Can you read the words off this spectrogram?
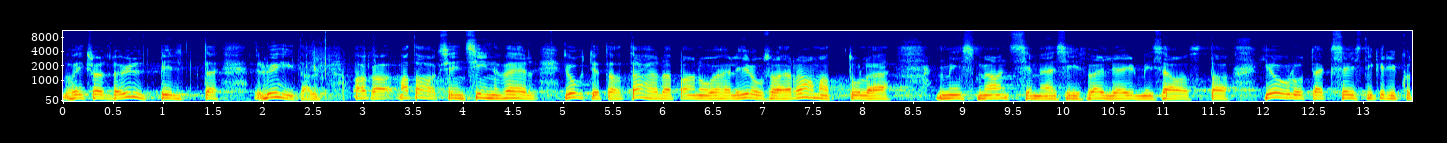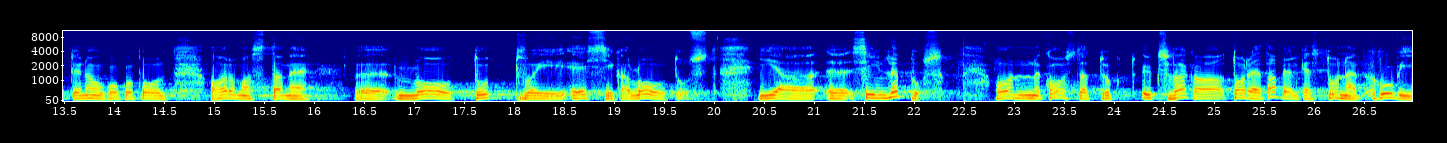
võiks öelda üldpilt lühidalt, aga ma tahaksin siin veel juhtida tähelepanu ühele ilusale raamatule, mis me andsime siis välja eelmise aasta jõuludeks Eesti Kirikute Nõukogu poolt, armastame loodut või S-iga loodust. Ja siin lõpus on koostatud üks väga tore tabel, kes tunneb huvi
